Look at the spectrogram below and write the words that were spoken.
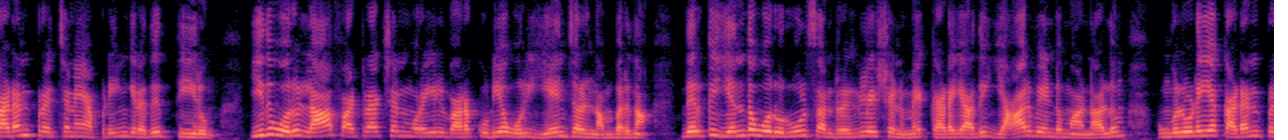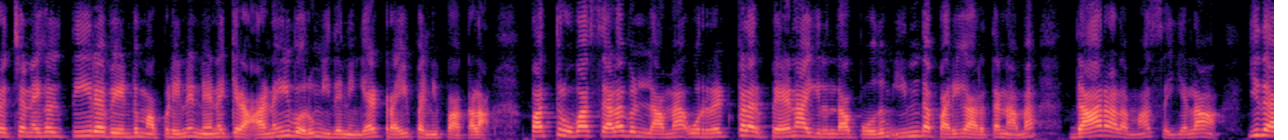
கடன் பிரச்சனை அப்படிங்கிறது தீரும். இது ஒரு லா ஆஃப் அட்ராக்ஷன் முறையில் வரக்கூடிய ஒரு ஏஞ்சல் நம்பர் தான். இதற்கு எந்த ஒரு ரூல்ஸ் அண்ட் ரெகுலேஷனுமே கிடையாது. யார் வேண்டுமானாலும் உங்களுடைய கடன் பிரச்சனைகள் தீர வேண்டும் அப்படின்னு நினைக்கிற அனைவரும் இதை நீங்கள் ட்ரை பண்ணி பார்க்கலாம். பத்து ரூபா செலவு இல்லாமல் ஒரு ரெட் கலர் பேனா இருந்தால் போதும். இந்த பரிகாரத்தை நாம் தாராளமாக செய்யலாம். இதை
